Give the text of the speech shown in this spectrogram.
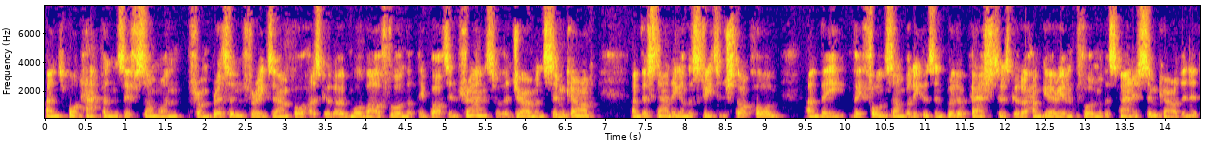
And what happens if someone from Britain, for example, has got a mobile phone that they bought in France with a German SIM card, and they're standing on the street in Stockholm, and they, they phone somebody who's in Budapest who's got a Hungarian phone with a Spanish SIM card in it,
